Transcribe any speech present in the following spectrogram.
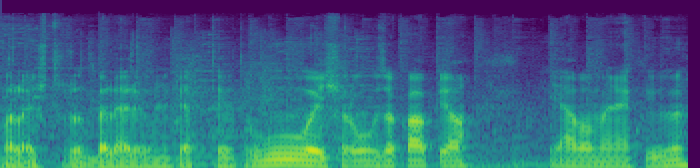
Bala is tudott belerülni kettőt. Ú, és a Róza kapja. Hiába menekül.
